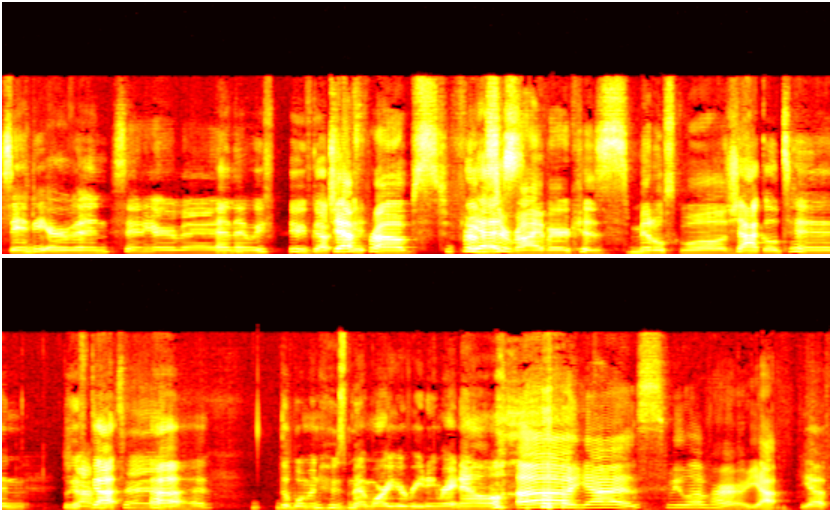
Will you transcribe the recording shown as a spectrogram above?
Sandy Irvine. Sandy Irvine, And then we've we've got Jeff Probst from Yes. Survivor because middle school. Shackleton. We've Shackleton. got uh, the woman whose memoir you're reading right now. Ah, yes, we love her. Yeah, yep.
